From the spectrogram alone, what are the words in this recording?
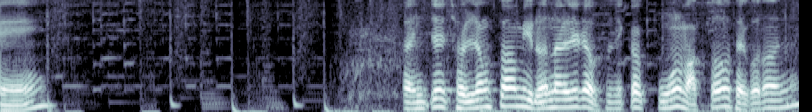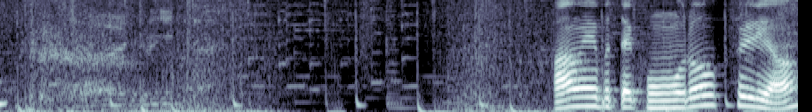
오케이. 자, 이제 전령 싸움이 일어날 일이 없으니까 궁을 막 써도 되거든요? 다음 웨이브 때 궁으로 클리어.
